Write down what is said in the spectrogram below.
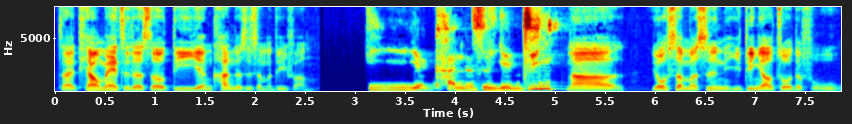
在挑妹子的时候，第一眼看的是什么地方？第一眼看的是眼睛。那有什么是你一定要做的服务？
